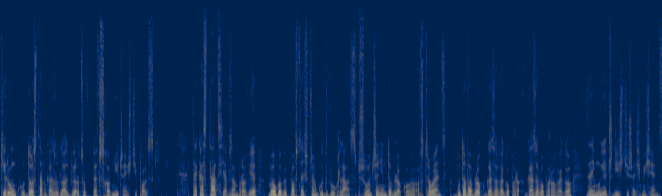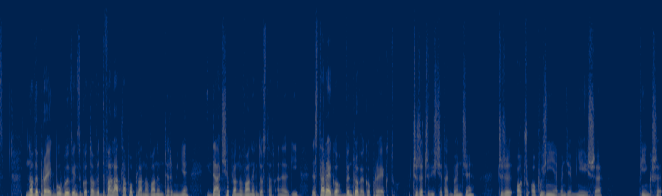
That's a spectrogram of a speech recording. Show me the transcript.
kierunku dostaw gazu dla odbiorców we wschodniej części Polski. Taka stacja w Zambrowie mogłaby powstać w ciągu dwóch lat z przyłączeniem do bloku w Ostrołęce. Budowa bloku gazowo-parowego zajmuje 36 miesięcy. Nowy projekt byłby więc gotowy dwa lata po planowanym terminie i dacie planowanych dostaw energii ze starego węglowego projektu. Czy rzeczywiście tak będzie? Czy opóźnienie będzie mniejsze, większe,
